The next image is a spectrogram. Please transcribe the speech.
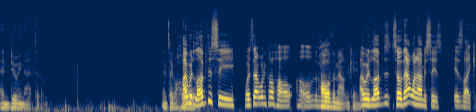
and doing that to them. And it's like a whole I would love to see what's that one called? Hall Hall of the Hall of Mountain? the Mountain King. I would love to. So that one obviously is is like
